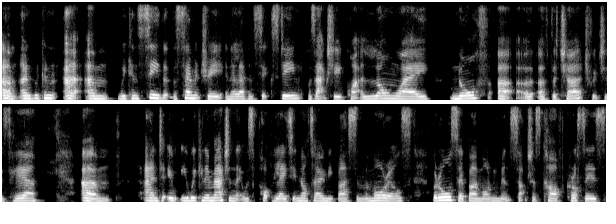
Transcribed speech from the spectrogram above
Um, and we can uh, um, we can see that the cemetery in 1116 was actually quite a long way north uh, of the church, which is here. Um, and it, we can imagine that it was populated not only by some memorials, but also by monuments such as carved crosses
